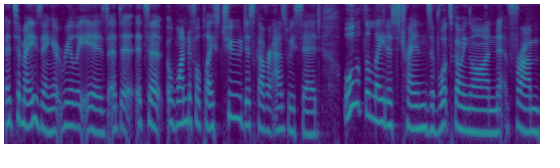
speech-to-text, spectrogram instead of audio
It's amazing. It really is. It's a, a, wonderful place to discover, as we said, all of the latest trends of what's going on. From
